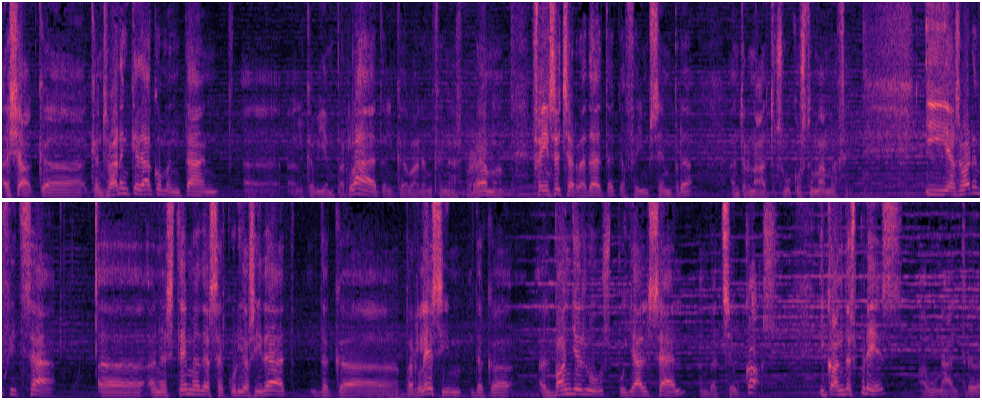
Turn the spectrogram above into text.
això, que, que ens varen quedar comentant eh, el que havíem parlat, el que vàrem fer en el programa, feien la xerradeta, que feim sempre entre nosaltres, ho acostumam a fer. I ens varen fixar eh, en el tema de la curiositat de que parléssim de que el bon Jesús pujà al cel amb el seu cos. I com després, a un altre,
